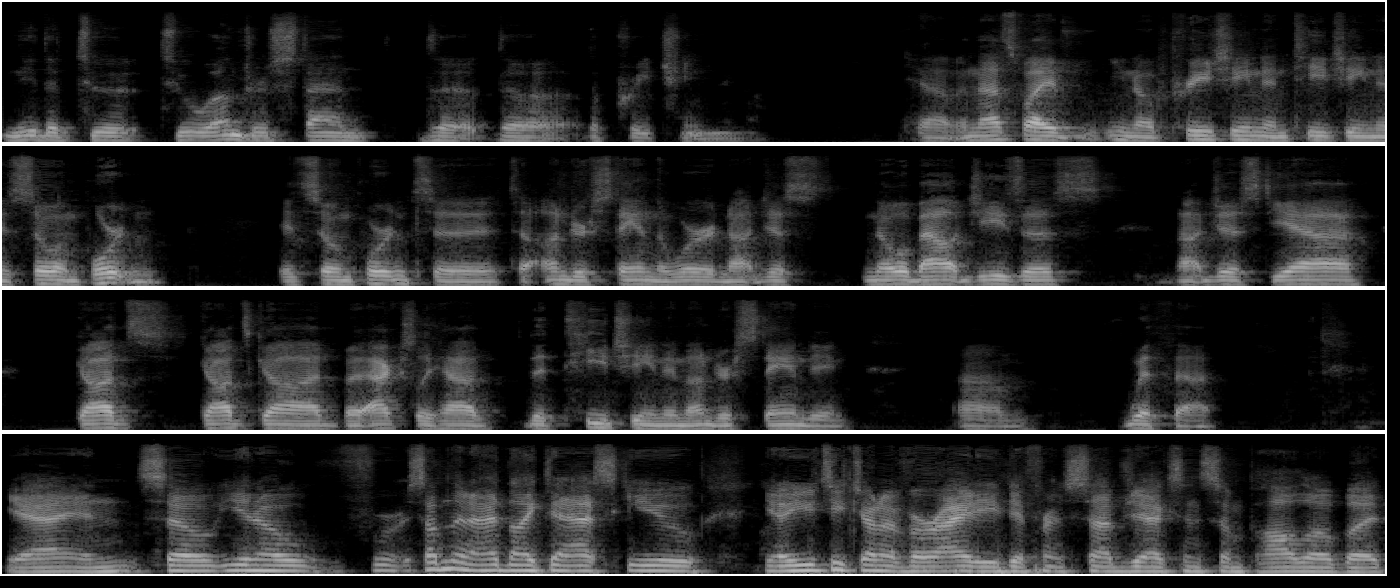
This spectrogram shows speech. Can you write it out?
needed to, to understand the, the, the preaching. You know? Yeah, and that's why, you know, preaching and teaching is so important. It's so important to, to understand the word, not just know about Jesus, not just, yeah, God's God's God, but actually have the teaching and understanding um, with that. Yeah, and so you know, for something I'd like to ask you, you know, you teach on a variety of different subjects in São Paulo, but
